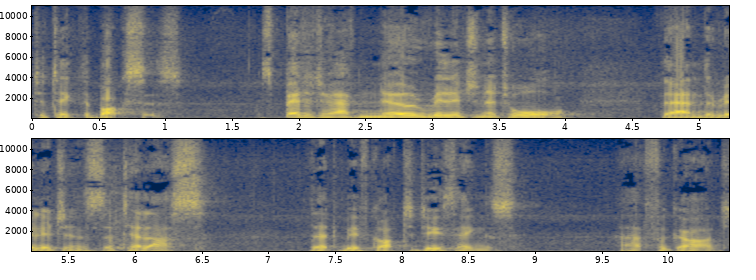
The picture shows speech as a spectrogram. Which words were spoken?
to tick the boxes. It's better to have no religion at all than the religions that tell us that we've got to do things uh, for God.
